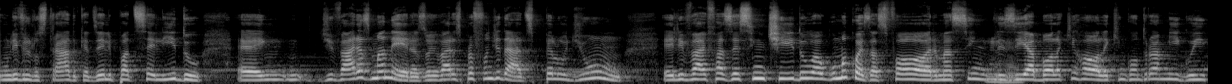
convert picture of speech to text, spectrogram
um livro ilustrado, quer dizer, ele pode ser lido é, em- de várias maneiras ou em várias profundidades. Pelo de um, ele vai fazer sentido alguma coisa, as formas simples Uhum. e a bola que rola, e que encontra o amigo e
